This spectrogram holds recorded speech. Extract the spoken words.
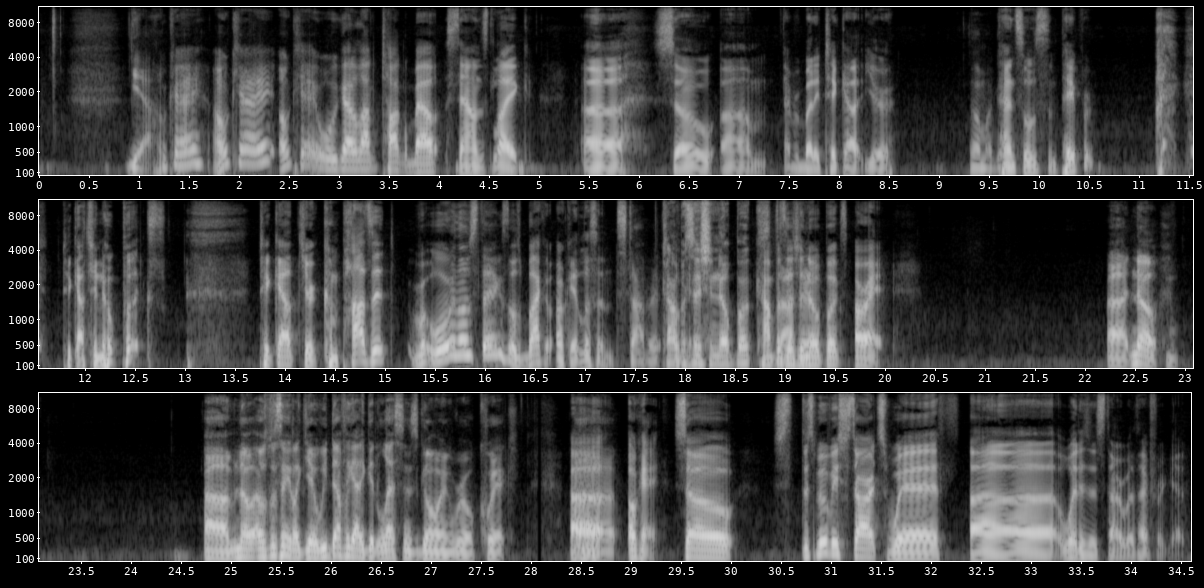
yeah. Okay, okay, okay. Well, we got a lot to talk about. Sounds like. Uh, so um, everybody, take out your Oh my god. pencils and paper. take out your notebooks. Take out your composite. What what were those things? Those black. Okay, listen. Stop it. Composition notebooks. Composition notebooks. All right. Uh, no. Um, no, I was just saying, like, yeah, we definitely got to get lessons going real quick. Uh, okay. So s- this movie starts with uh, what does it start with? I forget.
